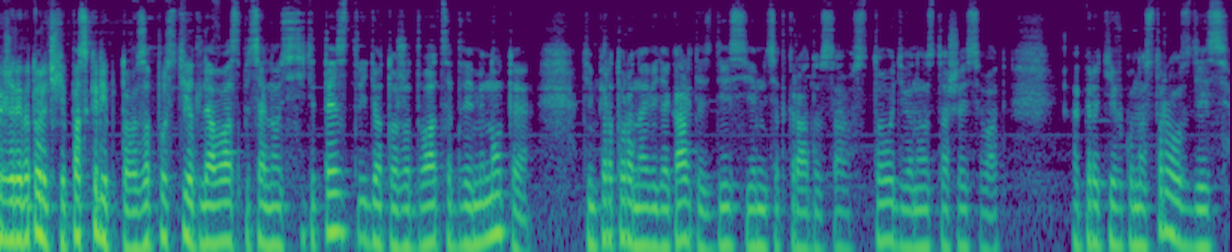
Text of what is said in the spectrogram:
Также, ребятулечки, по скрипту запустил для вас специальный сети тест. Идет уже 22 минуты. Температура на видеокарте здесь 70 градусов, 196 ватт. Оперативку настроил здесь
